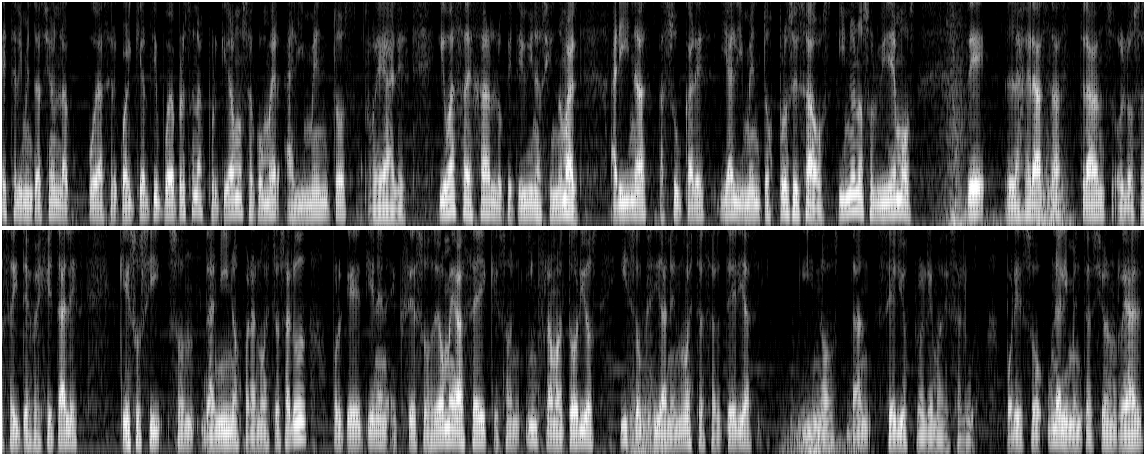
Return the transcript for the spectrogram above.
esta alimentación la puede hacer cualquier tipo de personas porque vamos a comer alimentos reales y vas a dejar lo que te viene haciendo mal, harinas, azúcares y alimentos procesados. Y no nos olvidemos de las grasas trans o los aceites vegetales que eso sí son dañinos para nuestra salud porque tienen excesos de omega 6 que son inflamatorios y se oxidan en nuestras arterias nos dan serios problemas de salud. Por eso una alimentación real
